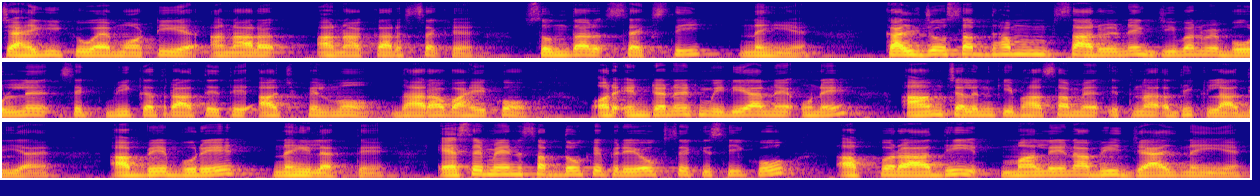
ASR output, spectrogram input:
चाहेगी कि वह मोटी है अनाकर्षक है, सुंदर सेक्सी नहीं है? कल जो शब्द हम सार्वजनिक जीवन में बोलने से भी कतराते थे, आज फ़िल्मों, धारावाहिकों और इंटरनेट मीडिया ने उन्हें आम चलन की भाषा में इतना अधिक ला दिया है। अब वे बुरे नहीं लगते। ऐसे में इन शब्दों के प्रयोग से किसी को अपराधी मान लेना भी जायज़ नहीं है।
